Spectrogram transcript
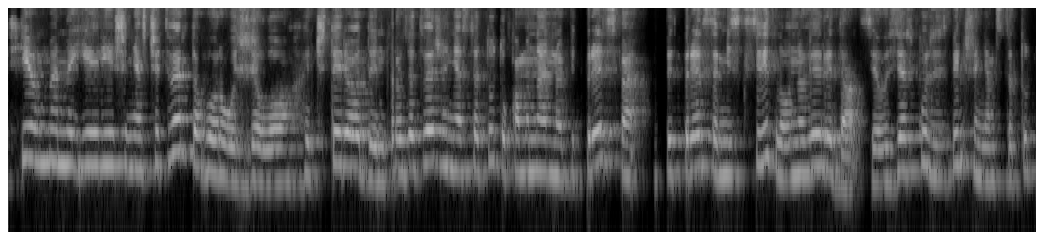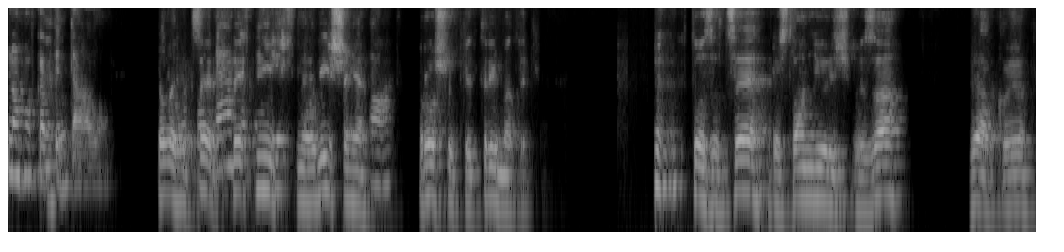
Ще в мене є рішення з четвертого розділу 4.1 про затвердження статуту комунального підприємства підприємства «Міськсвітло» у новій редакції у зв'язку зі збільшенням статутного капіталу. Колеги, це технічне рішення. Прошу підтримати. Хто за це? Руслан Юрійович, ви за? Дякую.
